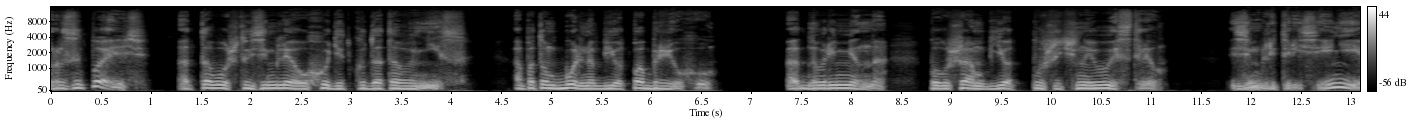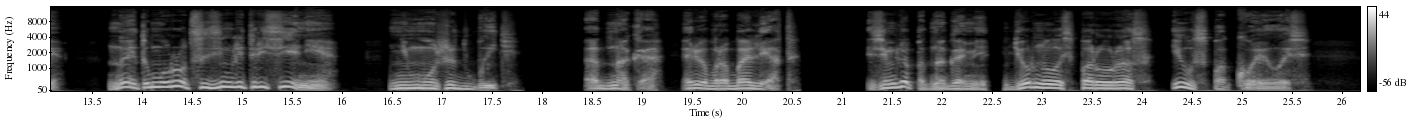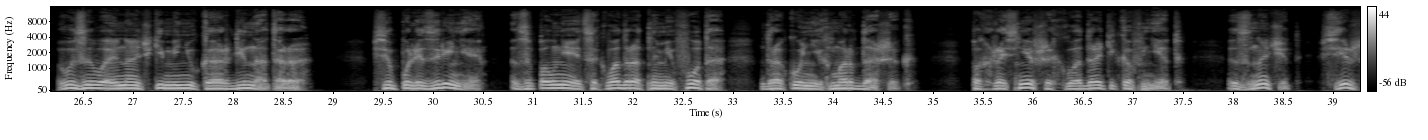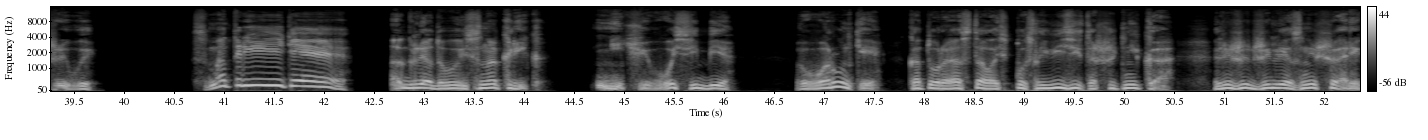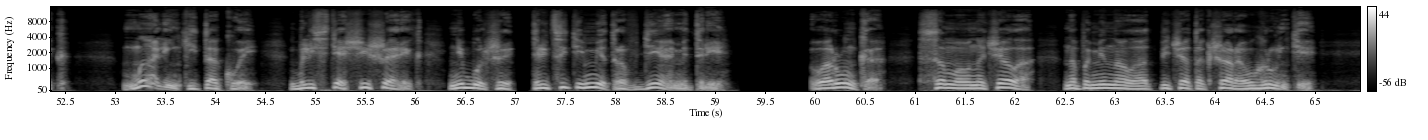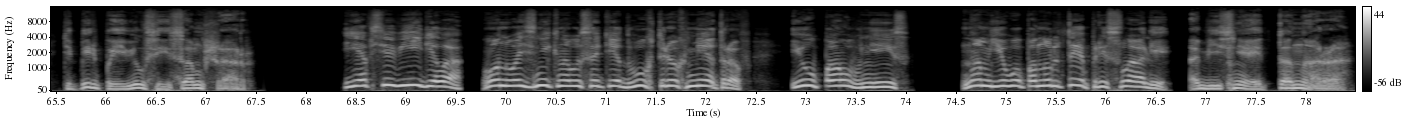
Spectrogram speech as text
Просыпаюсь от того, что земля уходит куда-то вниз, а потом больно бьет по брюху. Одновременно по ушам бьет пушечный выстрел. Землетрясение? На этом уродце землетрясение. Не может быть. Однако ребра болят. Земля под ногами дернулась пару раз и успокоилась. Вызываю на очки меню координатора. Все поле зрения заполняется квадратными фото драконьих мордашек. Покрасневших квадратиков нет. Значит, все живы. «Смотрите!» Оглядываюсь на крик. «Ничего себе!» В воронке, которая осталась после визита шутника, лежит железный шарик. Маленький такой, блестящий шарик, не больше 30 метров в диаметре. Воронка с самого начала напоминала отпечаток шара в грунте. Теперь появился и сам шар. «Я все видела. Он возник на высоте двух-трех метров и упал вниз. Нам его по 0Т прислали», — объясняет Танара.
